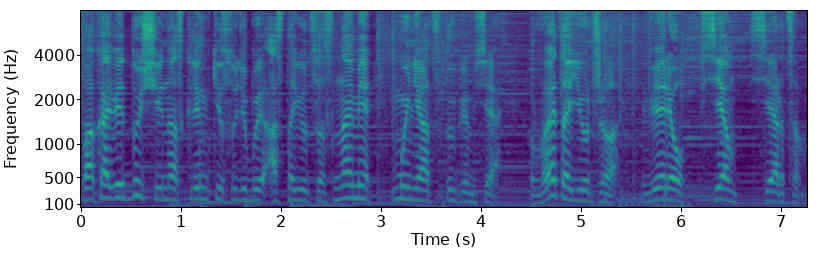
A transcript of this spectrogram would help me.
Пока ведущие нас клинки судьбы остаются с нами, мы не отступимся. В это Юджо верил всем сердцем.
